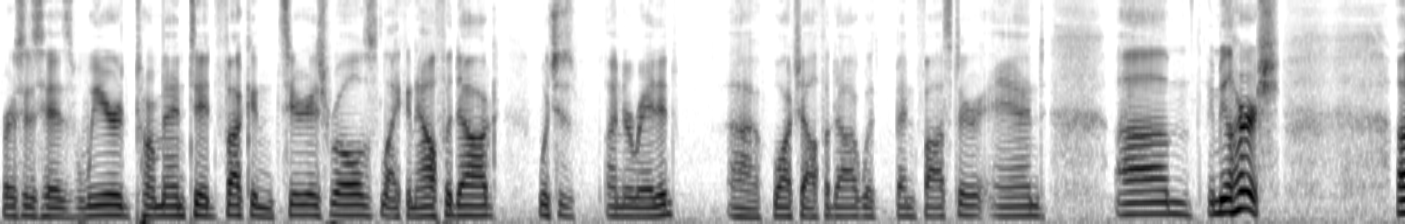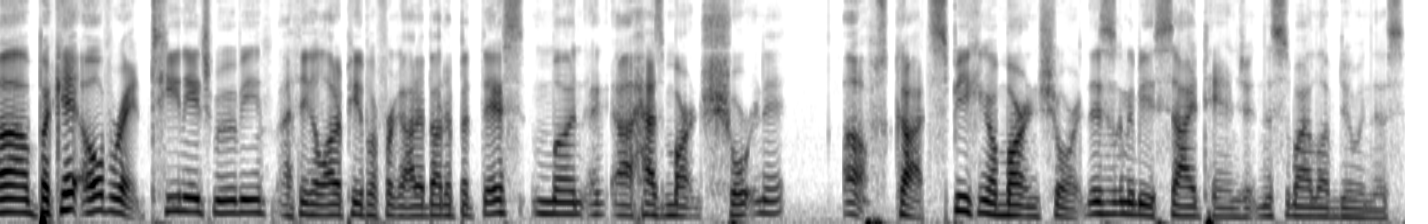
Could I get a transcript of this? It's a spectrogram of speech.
versus his weird, tormented, fucking serious roles like an Alpha Dog, which is underrated. Uh, watch Alpha Dog with Ben Foster and um, Emile Hirsch. Uh, but get over it. Teenage movie. I think a lot of people forgot about it, but this one uh, has Martin Short in it. Oh, God. Speaking of Martin Short, this is going to be a side tangent, and this is why I love doing this.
